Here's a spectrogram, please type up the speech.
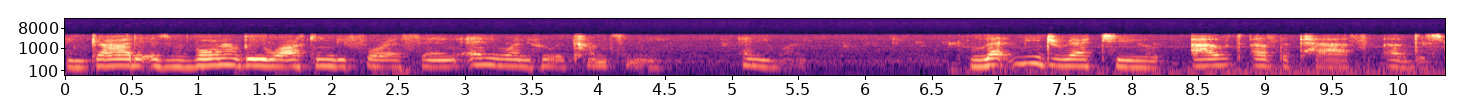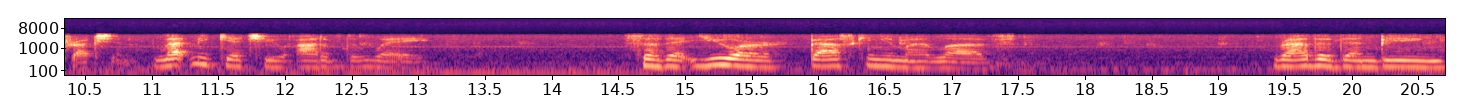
and God is vulnerably walking before us saying, Anyone who would come to me, anyone. let me direct you out of the path of destruction. Let me get you out of the way so that you are basking in my love rather than being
